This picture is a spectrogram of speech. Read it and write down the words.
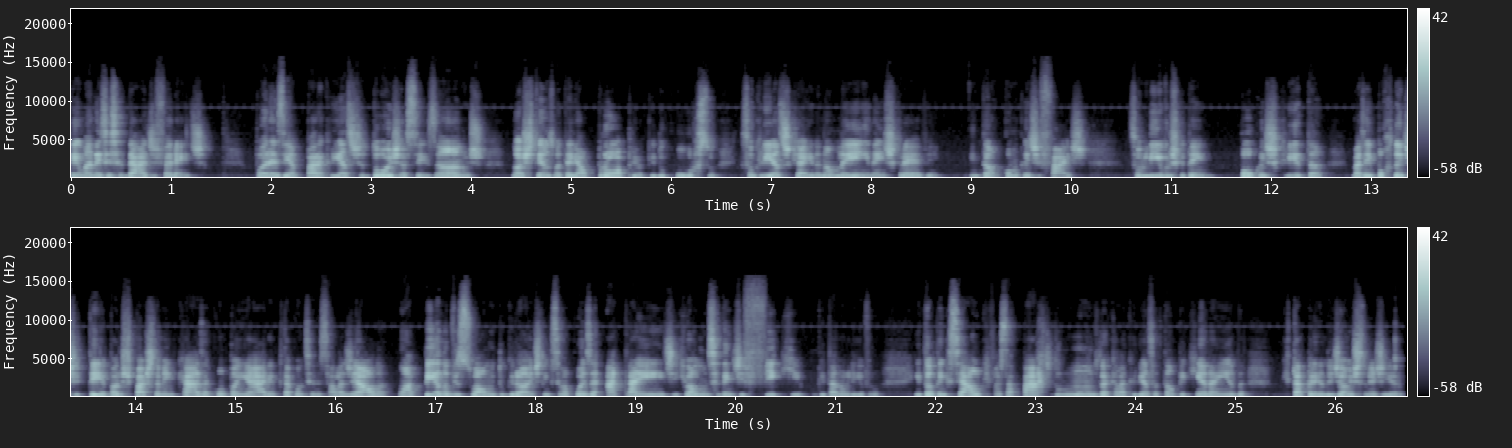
tem uma necessidade diferente. Por exemplo, para crianças de 2 a 6 anos, nós temos material próprio aqui do curso, que são crianças que ainda não leem nem escrevem. Então, como que a gente faz? São livros que têm pouca escrita, mas é importante ter para os pais também em casa acompanharem o que está acontecendo em sala de aula. Um apelo visual muito grande, tem que ser uma coisa atraente, que o aluno se identifique com o que está no livro. Então tem que ser algo que faça parte do mundo daquela criança tão pequena ainda que está aprendendo idioma estrangeiro.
